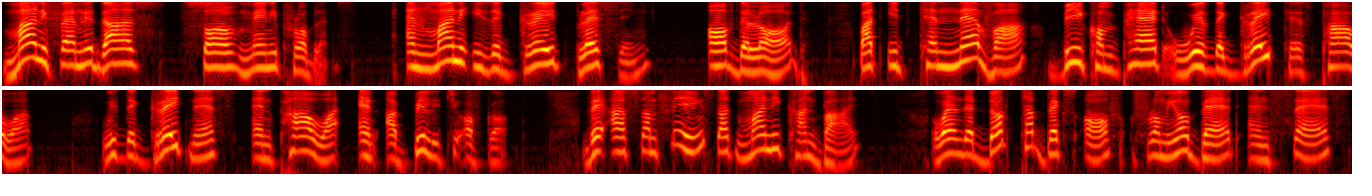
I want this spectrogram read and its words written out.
money family does solve many problems. And money is a great blessing of the Lord, but it can never be compared with the greatest power, with the greatness and power and ability of God. There are some things that money can't buy. When the doctor backs off from your bed and says,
